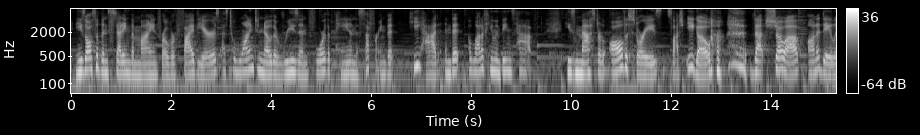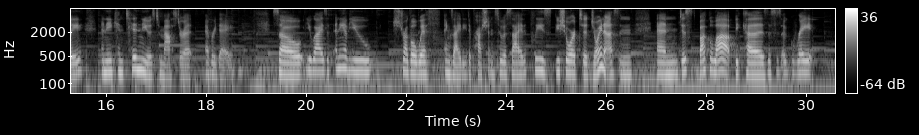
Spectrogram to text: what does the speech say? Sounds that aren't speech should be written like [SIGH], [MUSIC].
He's also been studying the mind for over five years as to wanting to know the reason for the pain and the suffering that he had and that a lot of human beings have. He's mastered all the stories slash ego [LAUGHS] that show up on a daily, and he continues to master it every day. So, you guys, if any of you struggle with anxiety, depression, suicide, please be sure to join us and and just buckle up because this is a great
